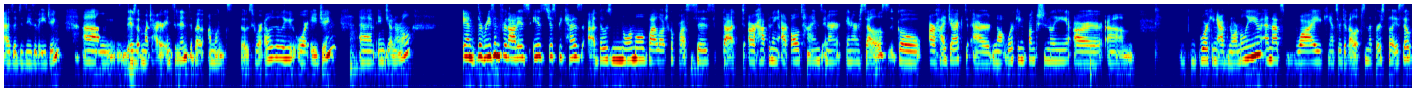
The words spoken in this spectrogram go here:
as a disease of aging. Um, there's a much higher incidence about amongst those who are elderly or aging um, in general. And the reason for that is is just because uh, those normal biological processes that are happening at all times in our in our cells go are hijacked, are not working functionally, are um, working abnormally and that's why cancer develops in the first place. So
